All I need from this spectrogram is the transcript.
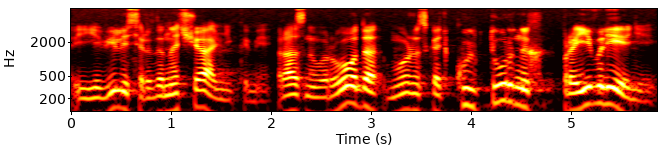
явились родоначальниками разного рода, можно сказать, культурных проявлений.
